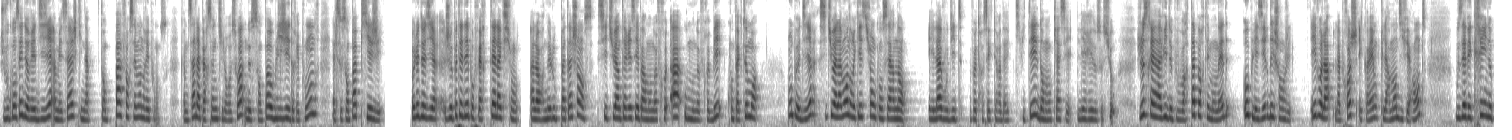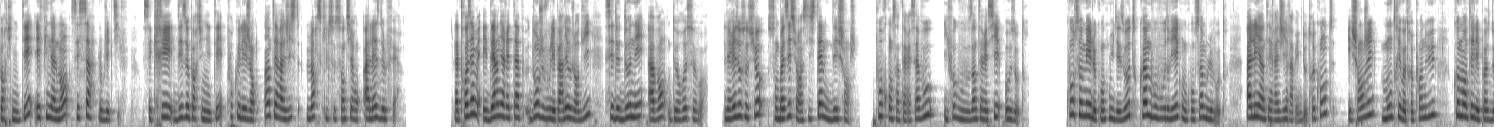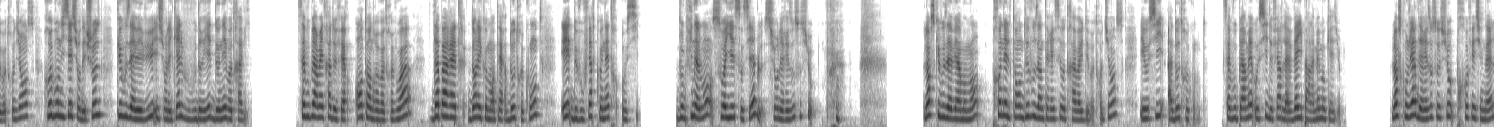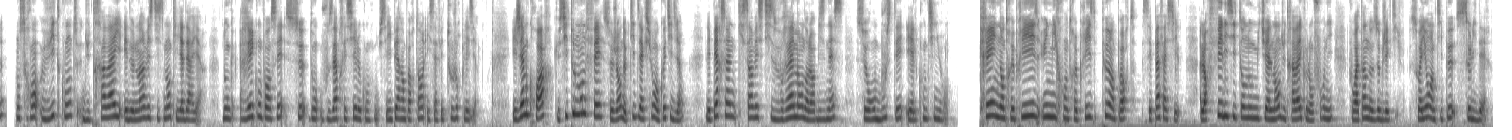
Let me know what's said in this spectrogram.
Je vous conseille de rédiger un message qui n'attend pas forcément de réponse. Comme ça, la personne qui le reçoit ne se sent pas obligée de répondre, elle se sent pas piégée. Au lieu de dire je peux t'aider pour faire telle action, alors ne loupe pas ta chance. Si tu es intéressé par mon offre A ou mon offre B, contacte-moi. On peut dire si tu as la moindre question concernant, et là vous dites votre secteur d'activité, dans mon cas c'est les réseaux sociaux, je serais ravie de pouvoir t'apporter mon aide, au plaisir d'échanger. Et voilà, l'approche est quand même clairement différente. Vous avez créé une opportunité et finalement c'est ça l'objectif. C'est créer des opportunités pour que les gens interagissent lorsqu'ils se sentiront à l'aise de le faire. La troisième et dernière étape dont je voulais parler aujourd'hui, c'est de donner avant de recevoir. Les réseaux sociaux sont basés sur un système d'échange. Pour qu'on s'intéresse à vous, il faut que vous vous intéressiez aux autres. Consommez le contenu des autres comme vous voudriez qu'on consomme le vôtre. Allez interagir avec d'autres comptes, échangez, montrez votre point de vue, commentez les posts de votre audience, rebondissez sur des choses que vous avez vues et sur lesquelles vous voudriez donner votre avis. Ça vous permettra de faire entendre votre voix, d'apparaître dans les commentaires d'autres comptes et de vous faire connaître aussi. Donc finalement, soyez sociable sur les réseaux sociaux. Lorsque vous avez un moment, prenez le temps de vous intéresser au travail de votre audience et aussi à d'autres comptes. Ça vous permet aussi de faire de la veille par la même occasion. Lorsqu'on gère des réseaux sociaux professionnels, on se rend vite compte du travail et de l'investissement qu'il y a derrière. Donc récompensez ceux dont vous appréciez le contenu. C'est hyper important et ça fait toujours plaisir. Et j'aime croire que si tout le monde fait ce genre de petites actions au quotidien, les personnes qui s'investissent vraiment dans leur business seront boostées et elles continueront. Créer une entreprise, une micro-entreprise, peu importe, c'est pas facile. Alors félicitons-nous mutuellement du travail que l'on fournit pour atteindre nos objectifs. Soyons un petit peu solidaires.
